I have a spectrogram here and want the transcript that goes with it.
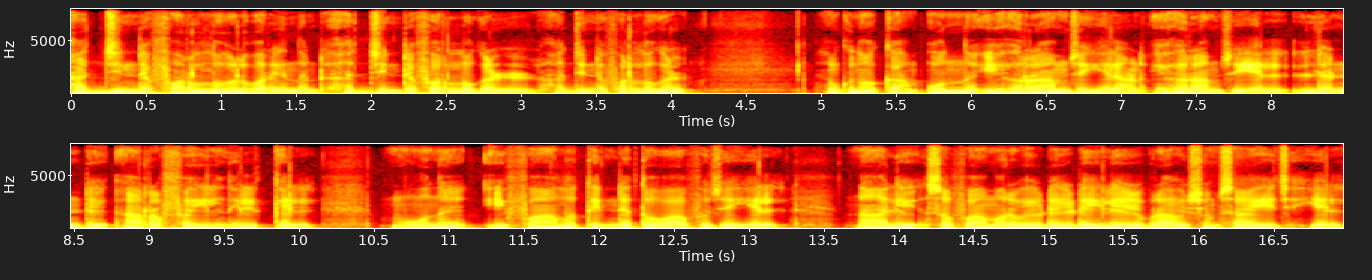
ഹജ്ജിന്റെ ഫർലുകൾ പറയുന്നുണ്ട്. ഹജ്ജിന്റെ ഫർലുകൾ ഹജ്ജിന്റെ ഫർലുകൾ നമുക്ക് നോക്കാം. ഒന്ന് ഇഹ്റാം ചെയ്യലാണ്. ഇഹ്റാം ചെയ്യൽ രണ്ട് അറഫയിൽ നിൽക്കൽ മൂന്ന് ഇഫാലത്തിന്റെ തൊവാഫ് ചെയ്യൽ നാല് സഫാ മറവയുടെ ഇടയിൽ ഏഴ് പ്രാവശ്യം സായി ചെയ്യൽ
